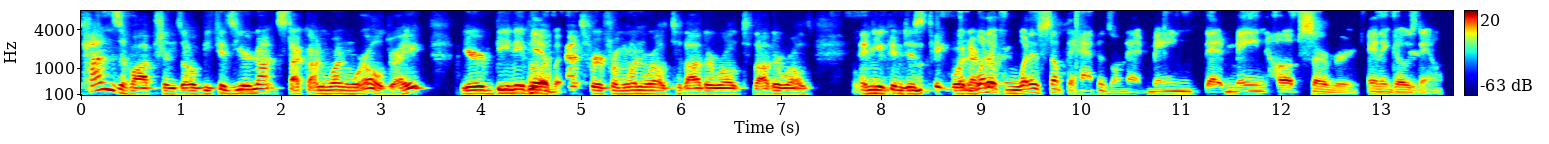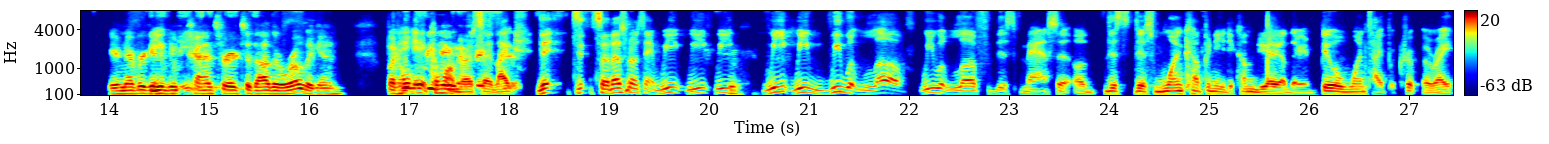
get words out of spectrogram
tons of options though because you're not stuck on one world, right? You're being able yeah, to but, transfer from one world to the other world to the other world and you can just take whatever. What if what if something happens on that main that main hub server and it goes down? You're never going to be transferred to the other world again. But yeah, come on, bro. So like, so that's what I'm saying. We we we hmm. we we we would love we would love for this massive of this this one company to come together and build one type of crypto, right?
